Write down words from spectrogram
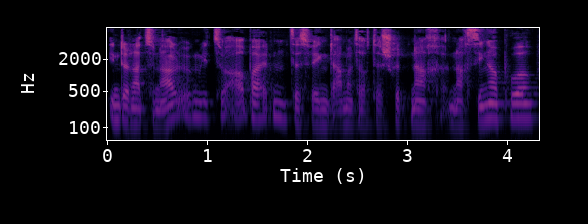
international irgendwie zu arbeiten. Deswegen damals auch der Schritt nach, nach Singapur,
